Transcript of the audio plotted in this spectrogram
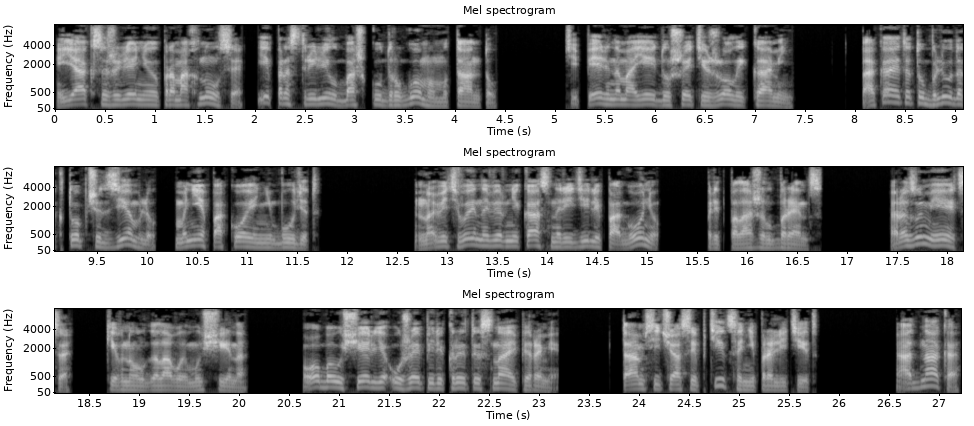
Я, к сожалению, промахнулся и прострелил башку другому мутанту. Теперь на моей душе тяжелый камень. Пока этот ублюдок топчет землю, мне покоя не будет. Но ведь вы наверняка снарядили погоню, предположил Брэнс. Разумеется, кивнул головой мужчина. Оба ущелья уже перекрыты снайперами. Там сейчас и птица не пролетит. Однако,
